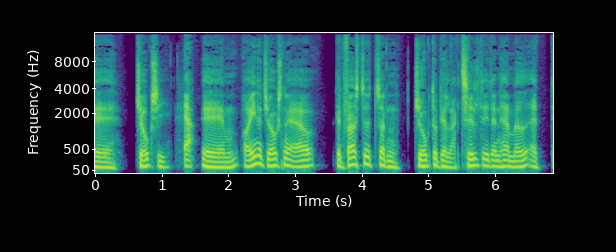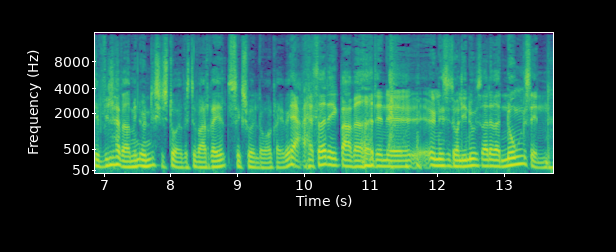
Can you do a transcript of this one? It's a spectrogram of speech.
øh, jokes i. Ja. Øhm, og en af jokesene er jo, den første sådan joke, der bliver lagt til, det er den her med, at det ville have været min yndlingshistorie, hvis det var et reelt seksuelt overgreb. Ikke? Ja, så havde det ikke bare været den øh, yndlingshistorie lige nu, så havde det været nogensinde.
